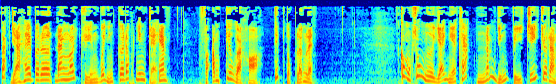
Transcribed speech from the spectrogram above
tác giả Hebrew đang nói chuyện với những cơ đốc nhân trẻ em, và ông kêu gọi họ tiếp tục lớn lên. Có một số người giải nghĩa khác nắm vững vị trí cho rằng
